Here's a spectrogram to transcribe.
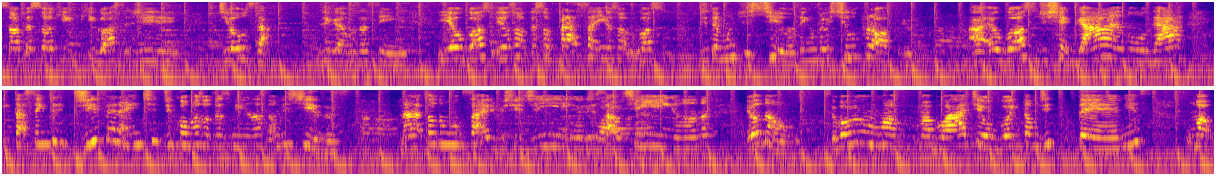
Sou uma pessoa que, que gosta de, de ousar, digamos assim. E eu gosto, eu sou uma pessoa pra sair, eu, só gosto de ter muito estilo, eu tenho o meu estilo próprio. Ah, eu gosto de chegar num lugar e tá sempre diferente de como as outras meninas estão vestidas. Aham. Né? Todo mundo sai de vestidinho, de Igual, né? saltinho. nana. Eu não. Eu vou uma, uma boate, eu vou então de tênis, uma- um,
